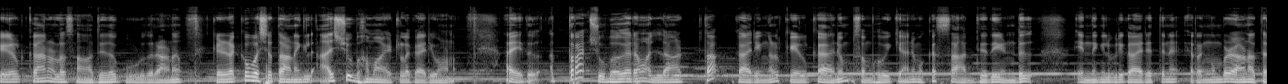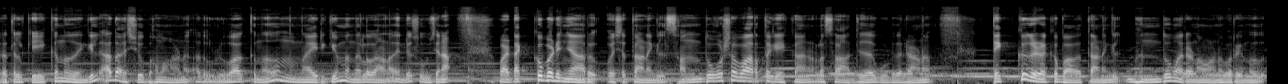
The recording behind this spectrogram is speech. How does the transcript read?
കേൾക്കാനുള്ള സാധ്യത കൂടുതലാണ്. കിഴക്ക് വശത്താണെങ്കിൽ അശുഭമായിട്ടുള്ള കാര്യമാണ്. അതായത് അത്ര ശുഭകരമല്ലാത്ത കാര്യങ്ങൾ കേൾക്കാനും സംഭവിക്കാനും ഒക്കെ സാധ്യതയുണ്ട്. എന്തെങ്കിലും ഒരു കാര്യത്തിന് ഇറങ്ങുമ്പോഴാണ് അത്തരത്തിൽ കേൾക്കുന്നതെങ്കിൽ അത് അശുഭമാണ്. അത് ഒഴിവാക്കുന്നത് നന്നായിരിക്കും എന്നുള്ളതാണ് അതിന്റെ സൂചന. വടക്ക് പടിഞ്ഞാറ് വശത്താണെങ്കിൽ സന്തോഷ വാർത്ത കേൾക്കാനുള്ള സാധ്യത കൂടുതലാണ്. തെക്ക് കിഴക്ക് ഭാഗത്താണെങ്കിൽ ബന്ധുമരണമാണ് പറയുന്നത്.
